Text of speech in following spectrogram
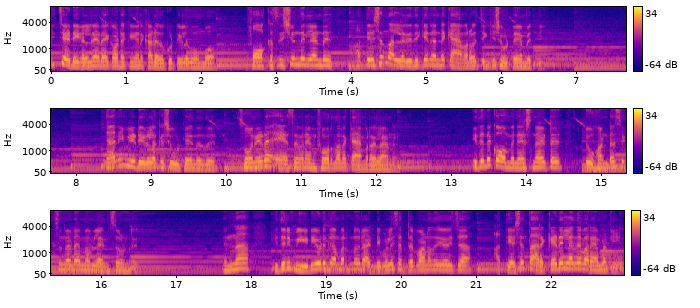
ഈ ചെടികളുടെ ഇടയിൽ കൂടെ ഇങ്ങനെ കടുവക്കുട്ടികൾ പോകുമ്പോൾ ഫോക്കസ് ഇഷ്യൂ ഒന്നും ഇല്ലാണ്ട് അത്യാവശ്യം നല്ല രീതിക്ക് തന്നെ എന്റെ ക്യാമറ വെച്ച് എനിക്ക് ഷൂട്ട് ചെയ്യാൻ പറ്റി. ഞാൻ ഈ വീഡിയോകളൊക്കെ ഷൂട്ട് ചെയ്യുന്നത് സോണിയുടെ എ സെവൻ എം ഫോർ എന്ന് പറഞ്ഞ ക്യാമറയിലാണ് ഇതിന്റെ കോമ്പിനേഷനായിട്ട് two hundred six hundred M M ലെൻസും ഉണ്ട്. എന്നാൽ ഇതൊരു വീഡിയോ എടുക്കാൻ പറ്റുന്ന ഒരു അടിപൊളി സെറ്റപ്പ് ആണെന്ന് ചോദിച്ചാൽ അത്യാവശ്യം തരക്കേടില്ലെന്നേ പറയാൻ പറ്റുള്ളൂ.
